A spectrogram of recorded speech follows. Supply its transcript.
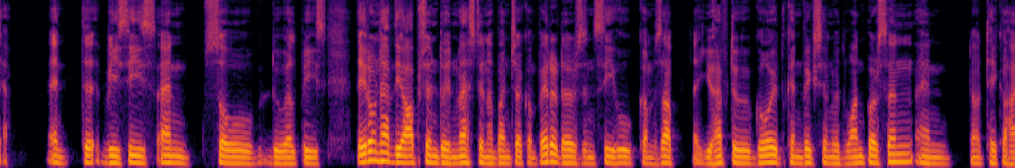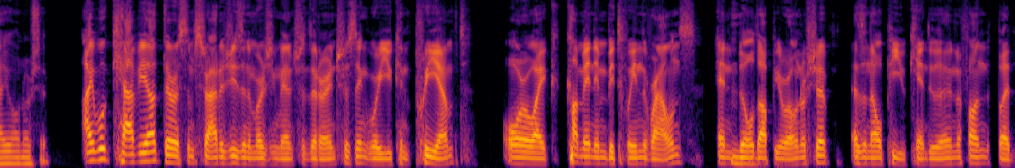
Yeah. And the VCs and so do LPs. They don't have the option to invest in a bunch of competitors and see who comes up. You have to go with conviction with one person and you know, take a high ownership. I will caveat there are some strategies in emerging management that are interesting where you can preempt or like come in in between the rounds and mm-hmm. build up your ownership. As an LP, you can't do that in a fund, but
